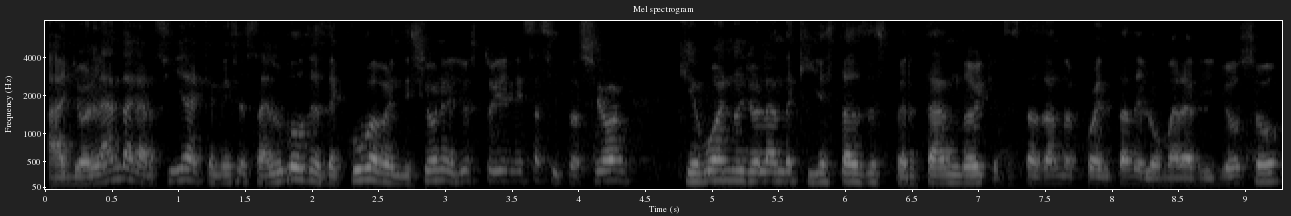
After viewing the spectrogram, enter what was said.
a Yolanda García, que me dice saludos desde Cuba, bendiciones, yo estoy en esa situación. Qué bueno, Yolanda, que ya estás despertando y que te estás dando cuenta de lo maravilloso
